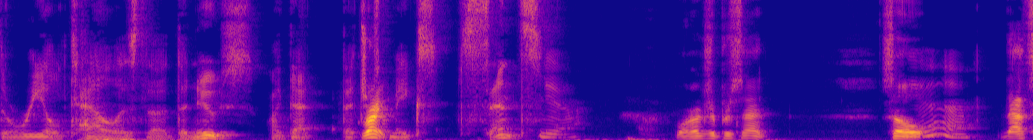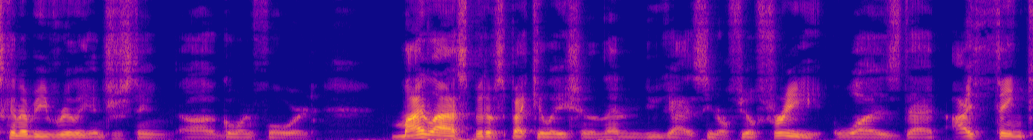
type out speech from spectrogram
the real tell is the the noose, like that. That just Right. makes sense. Yeah. One hundred percent. So yeah. that's going to be really interesting uh, going forward. my last bit of speculation, and then you guys, you know, feel free, was that I think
